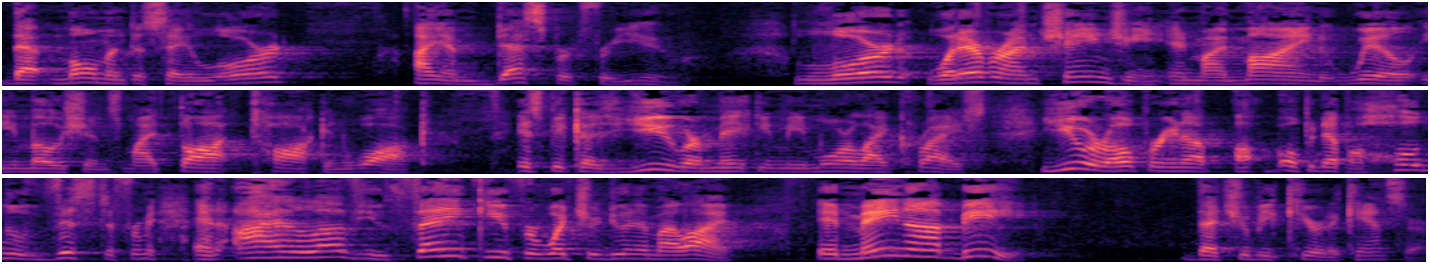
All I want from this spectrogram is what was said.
that moment to say, Lord, I am desperate for you. Lord, whatever I'm changing in my mind, will, emotions, my thought, talk, and walk, it's because you are making me more like Christ. You are opening up, uh, opening up a whole new vista for me. And I love you. Thank you for what you're doing in my life. It may not be that you'll be cured of cancer.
